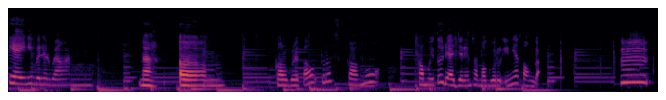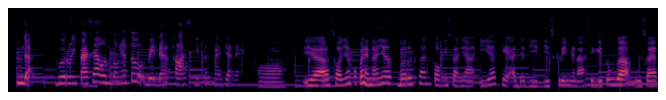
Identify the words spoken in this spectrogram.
Iya ini bener banget. Nah, um, kalau boleh tahu terus kamu kamu itu diajarin sama guru ini atau enggak? Hmm, enggak. Guru IPS-nya untungnya tuh beda kelas gitu ngajarnya. Oh, iya. Soalnya aku pengen nanya barusan kalau misalnya iya kayak ada di diskriminasi gitu enggak? Misalnya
